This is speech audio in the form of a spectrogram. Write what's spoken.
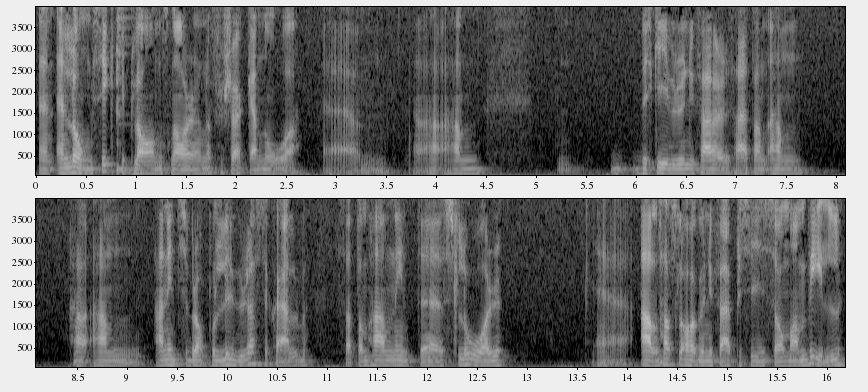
en, en långsiktig plan snarare än att försöka nå eh, han beskriver ungefär så här att han, han, han, han är inte så bra på att lura sig själv. Så att om han inte slår eh, alla slag ungefär precis som man vill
